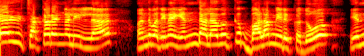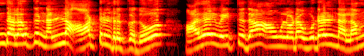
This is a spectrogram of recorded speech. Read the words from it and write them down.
ஏழு சக்கரங்களில் வந்து பார்த்திங்கன்னா எந்த அளவுக்கு பலம் இருக்குதோ எந்த அளவுக்கு நல்ல ஆற்றல் இருக்குதோ அதை வைத்து தான் அவங்களோட உடல் நலம்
